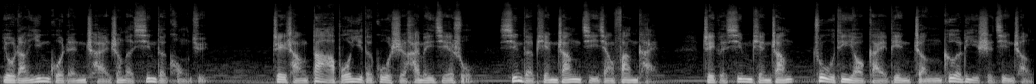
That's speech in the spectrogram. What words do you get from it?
又让英国人产生了新的恐惧。这场大博弈的故事还没结束，新的篇章即将翻开。这个新篇章注定要改变整个历史进程。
